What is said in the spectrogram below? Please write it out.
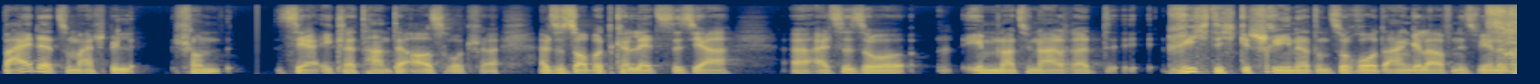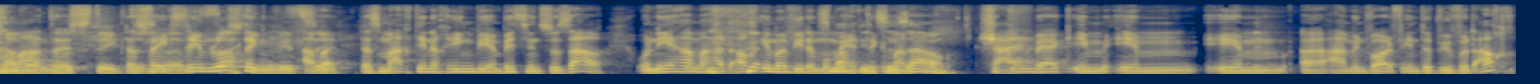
beide zum Beispiel schon sehr eklatante Ausrutscher. Also Sobotka letztes Jahr, äh, als er so im Nationalrat richtig geschrien hat und so rot angelaufen ist wie eine Tomate. lustig, das, das war extrem lustig, witzig. aber das macht ihn auch irgendwie ein bisschen zur Sau. Und Nehammer hat auch immer wieder macht Momente gemacht. Sau. Schallenberg im, im, im äh, Armin Wolf-Interview wird auch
